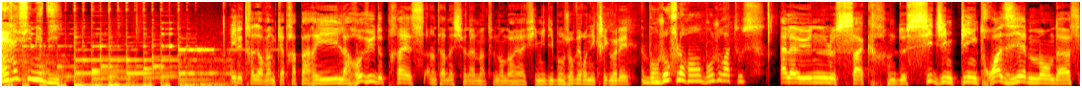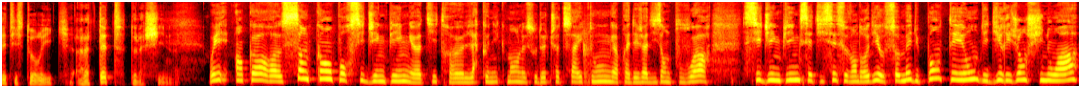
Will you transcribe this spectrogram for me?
RFI Midi. Il est 13h24 à Paris, la revue de presse internationale maintenant dans RFI Midi. Bonjour Véronique Rigolet. Bonjour Florent, bonjour à tous. À la une, le sacre de Xi Jinping, troisième mandat, c'est historique, à la tête de la Chine. Oui, encore euh, cinq ans pour Xi Jinping, euh, titre euh, laconiquement le Süddeutsche Zeitung. Après déjà dix ans de pouvoir, Xi Jinping s'est hissé ce vendredi au sommet du panthéon des dirigeants chinois,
